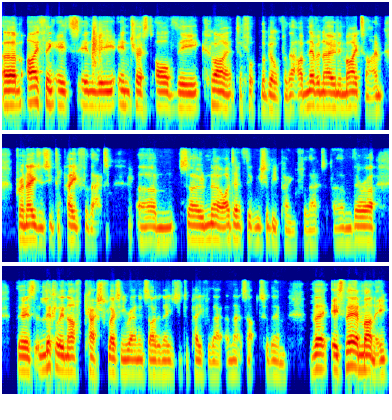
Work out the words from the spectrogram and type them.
Um, I think it's in the interest of the client to foot the bill for that. I've never known in my time for an agency to pay for that. Um, so no, I don't think we should be paying for that. Um, there are there's little enough cash floating around inside an agency to pay for that, and that's up to them. They, it's their money,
